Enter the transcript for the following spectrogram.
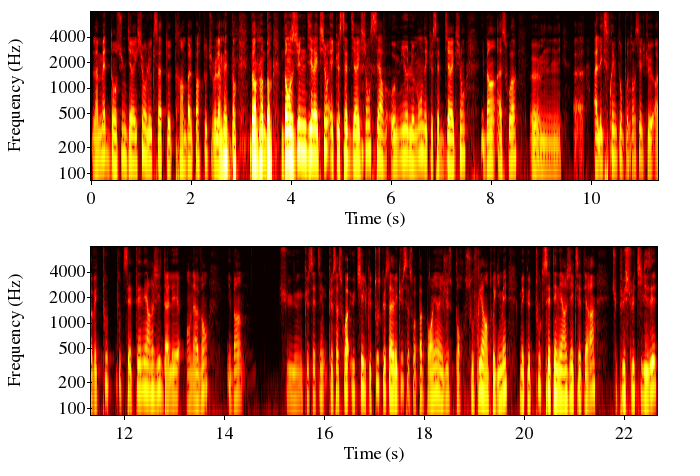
la mettre dans une direction au lieu que ça te trimballe partout, tu veux la mettre dans, dans, dans, dans une direction et que cette direction serve au mieux le monde et que cette direction eh ben, à soi, euh, elle exprime ton potentiel, que avec toute toute cette énergie d'aller en avant, eh ben, tu, que, cette, que ça soit utile, que tout ce que ça a vécu, ça soit pas pour rien et juste pour souffrir, entre guillemets, mais que toute cette énergie, etc., tu puisses l'utiliser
